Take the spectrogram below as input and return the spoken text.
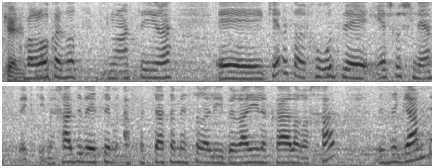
כן. היא כבר לא כזאת תנועה צעירה. Uh, כנס החירות, זה, יש לו שני אספקטים. אחד זה בעצם הפצת המסר הליברלי לקהל הרחב, וזה גם uh,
